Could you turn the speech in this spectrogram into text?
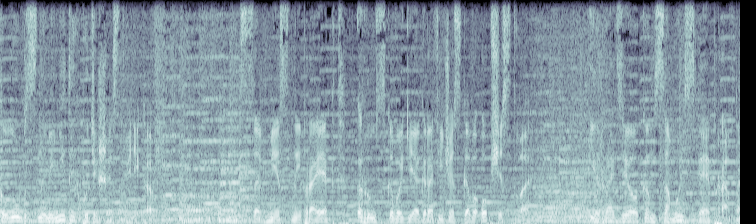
Клуб знаменитых путешественников. Совместный проект Русского географического общества и радио «Комсомольская правда».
